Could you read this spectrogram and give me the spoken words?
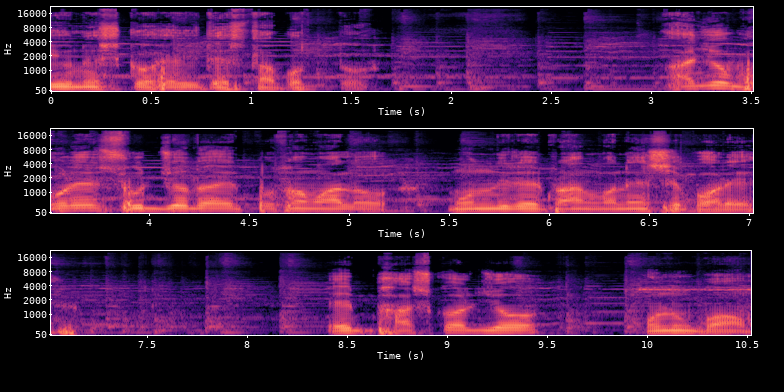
ইউনেস্কো হেরিটেজ স্থাপত্য। আজও ভোরের সূর্যোদয়ের প্রথম আলো মন্দিরের প্রাঙ্গণে এসে পড়ে। এর ভাস্কর্য অনুপম।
